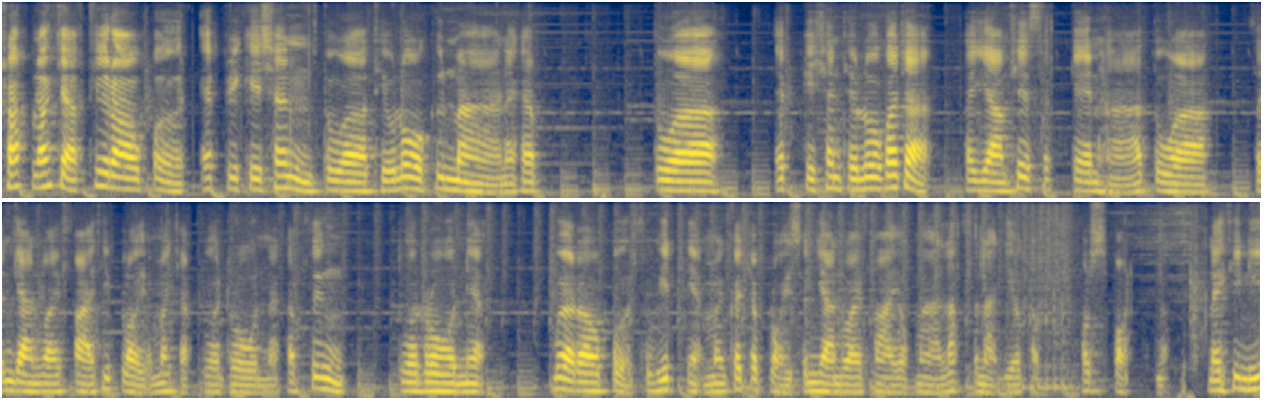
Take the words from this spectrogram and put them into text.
ครับหลังจากที่เราเปิดแอปพลิเคชันตัว t e l o ขึ้นมานะครับ ตัวแอปพลิเคชัน t e l o ก็จะพยายามที่จะสแกนหาตัวสัญญาณ Wi-Fi ที่ปล่อยออกมาจากตัวโดรนนะครับ ซึ่งตัวโดรนเนี่ย เมื่อเราเปิดสวิตช์เนี่ย มันก็จะปล่อยสัญญาณ Wi-Fi ออกมาลักษณะเดียวกับ Hotspot ในที่นี้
